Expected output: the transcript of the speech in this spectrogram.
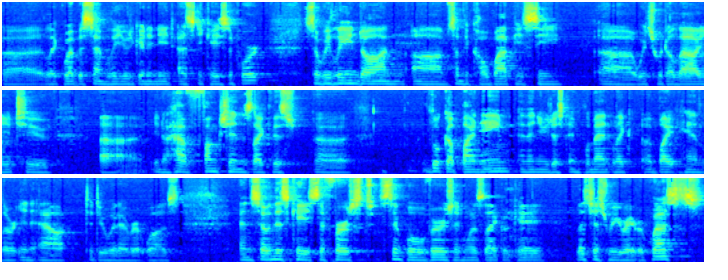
uh, like WebAssembly, you're going to need SDK support. So we leaned on um, something called WAPC, uh, which would allow you to uh, you know, have functions like this uh, look up by name, and then you just implement like a byte handler in out to do whatever it was. And so in this case, the first simple version was like, okay, let's just rewrite requests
